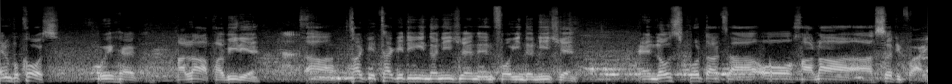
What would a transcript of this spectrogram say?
And of course, we have Halal Pavilion, uh, target, targeting Indonesian and for Indonesian. And those products are all Halal uh, certified.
